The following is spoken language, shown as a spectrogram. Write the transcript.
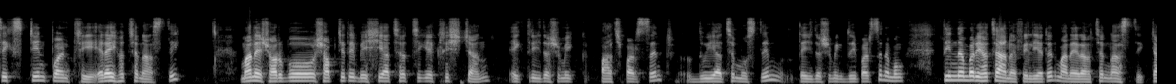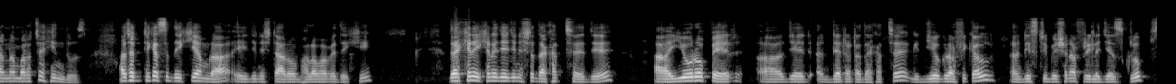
সিক্সটিন পয়েন্ট থ্রি এরাই হচ্ছে নাস্তিক। মানে সর্ব, সবচেয়ে বেশি আছে হচ্ছে গিয়ে খ্রিস্টান, একত্রিশ দশমিক পাঁচ পার্সেন্ট দুই আছে মুসলিম, তেইশ দশমিক দুই পার্সেন্ট এবং তিন নম্বরই হচ্ছে আনএফিলিয়েটেড মানে এরা হচ্ছে নাস্তিক। চার নম্বর হচ্ছে হিন্দুজ আচ্ছা ঠিক আছে, দেখি আমরা এই জিনিসটা আরও ভালোভাবে দেখি। দেখেন, এখানে যে জিনিসটা দেখাচ্ছে যে ইউরোপের যে ডেটাটা দেখাচ্ছে geographical distribution of religious groups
